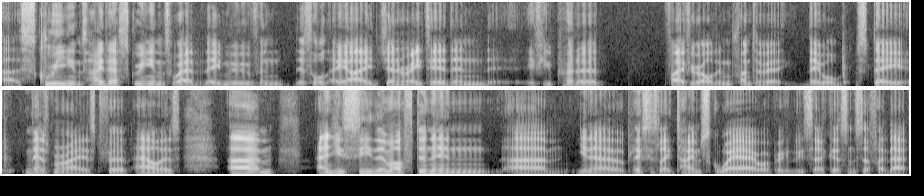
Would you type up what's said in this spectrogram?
uh, screens, high def screens, where they move and it's all AI generated. And if you put a five year old in front of it, they will stay mesmerized for hours. Um, and you see them often in, um, you know, places like Times Square or Piccadilly Circus and stuff like that.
